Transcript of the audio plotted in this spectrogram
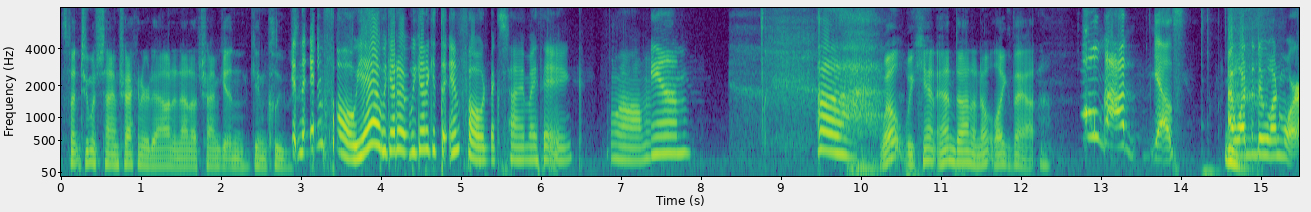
Spent too much time tracking her down, and now enough time getting getting clues. Getting the info. Yeah, we gotta we gotta get the info next time, I think. Oh man. Well, we can't end on a note like that. Oh God, yes. I wanted to do one more.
